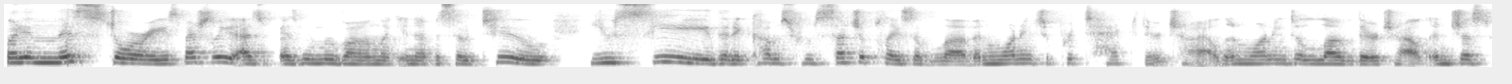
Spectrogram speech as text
but in this story especially as as we move on like in episode 2 you see that it comes from such a place of love and wanting to protect their child and wanting to love their child and just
